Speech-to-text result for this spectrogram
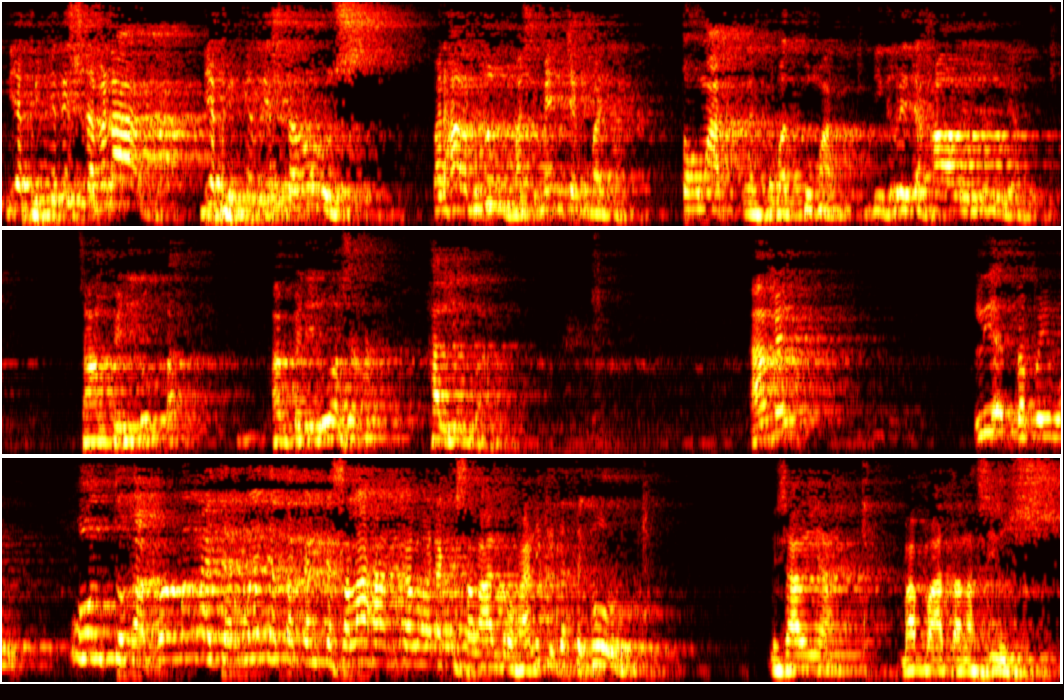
Dia pikir dia sudah benar. Dia pikir dia sudah lurus. Padahal belum masih menceng banyak. Tomat dan tomat tomat di gereja haleluya. Sampai di lupa. Sampai di luar sana halimba. Amin. Lihat Bapak Ibu, untuk apa? Mengajar menyatakan kesalahan. Kalau ada kesalahan rohani kita tegur. Misalnya Bapak Atanasius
